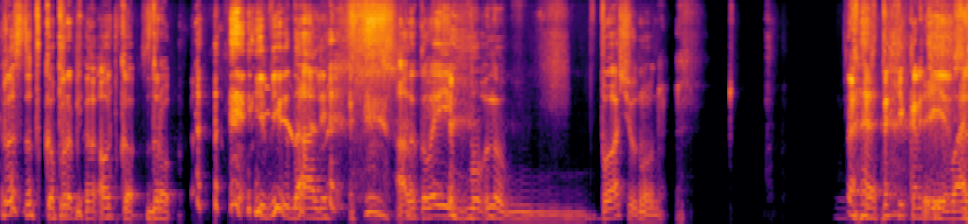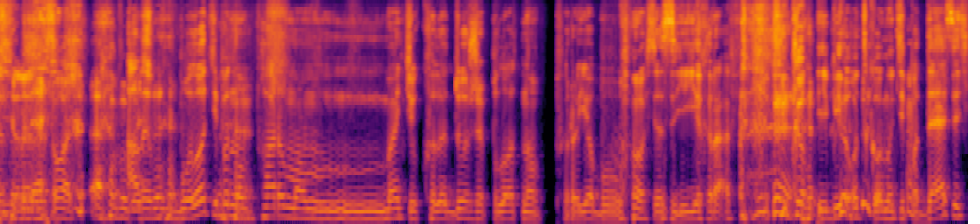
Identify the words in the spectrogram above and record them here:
просто тако пробігав, тако здоров. І біг далі. Але коли її ну, бачу, ну, Тахікардія все зараз. от. Але було, типу, ну, пару моментів, коли дуже плотно пройобувався з її графіком і біг от, ну, типу, 10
